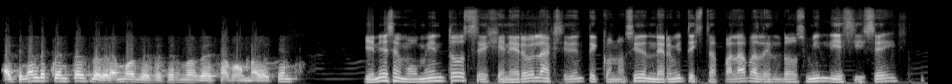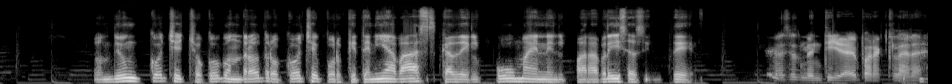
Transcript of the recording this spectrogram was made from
al final de cuentas logramos deshacernos de esa bomba de tiempo. Y en ese momento se generó el accidente conocido en Ermita Iztapalapa del 2016, donde un coche chocó contra otro coche porque tenía vasca del Puma en el parabrisas entero. Eso es mentira, ¿eh? Para aclarar.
